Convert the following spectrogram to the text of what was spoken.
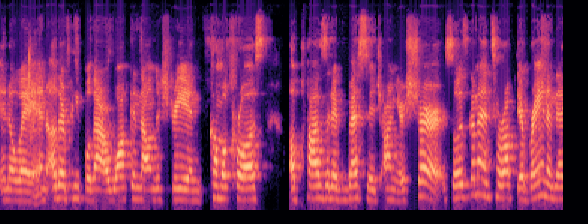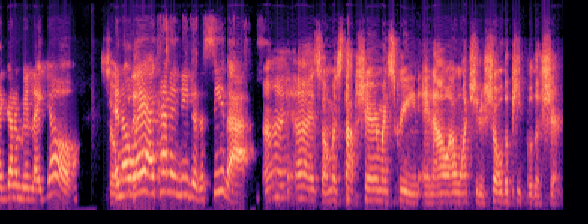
in a way and other people that are walking down the street and come across a positive message on your shirt. So it's gonna interrupt their brain and they're gonna be like, yo, so in a way I kinda needed to see that. All right, all right. So I'm gonna stop sharing my screen and now I want you to show the people the shirt.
